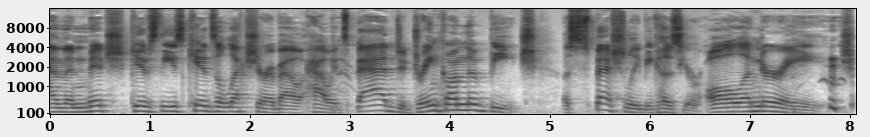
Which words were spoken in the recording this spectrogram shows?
And then Mitch gives these kids a lecture about how it's bad to drink on the beach, especially because you're all underage.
